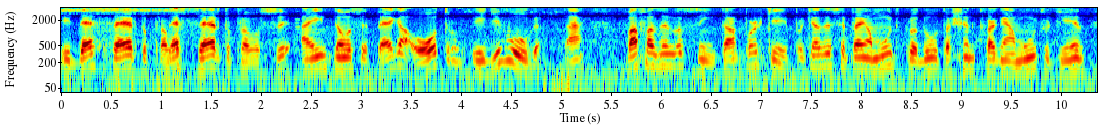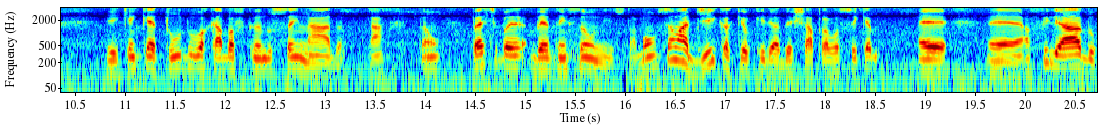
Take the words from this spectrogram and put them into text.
e der certo para der certo para você, aí então você pega outro e divulga, tá? Vá fazendo assim, tá? Por quê? Porque às vezes você pega muito produto achando que vai ganhar muito dinheiro e quem quer tudo acaba ficando sem nada, tá? Então preste bem, atenção nisso, tá bom? Isso é uma dica que eu queria deixar para você que é, é, é, afiliado,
